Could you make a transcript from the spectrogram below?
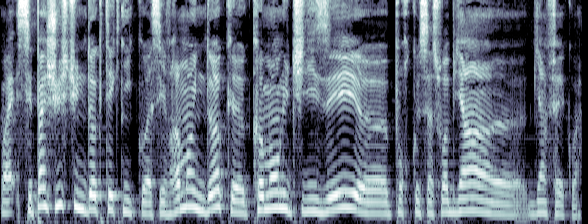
Ouais, c'est pas juste une doc technique, quoi. C'est vraiment une doc euh, comment l'utiliser euh, pour que ça soit bien, euh, bien fait, quoi.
